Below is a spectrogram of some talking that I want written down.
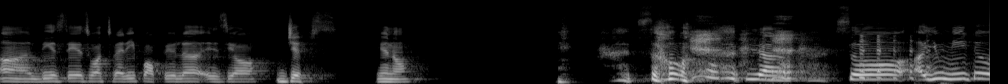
uh, these days what's very popular is your gifs you know. So yeah so uh, you need to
